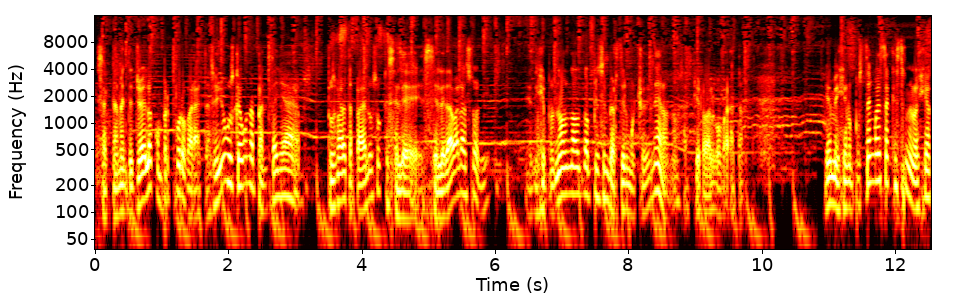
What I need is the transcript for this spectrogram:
Exactamente. Yo lo compré puro barata. Sea, yo buscaba una pantalla pues barata para el uso que se le, se le daba a la Sony. Y dije, pues no, no, no pienso invertir mucho dinero, ¿no? O sea, quiero algo barato. Y me dijeron, pues tengo esta que es tecnología,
